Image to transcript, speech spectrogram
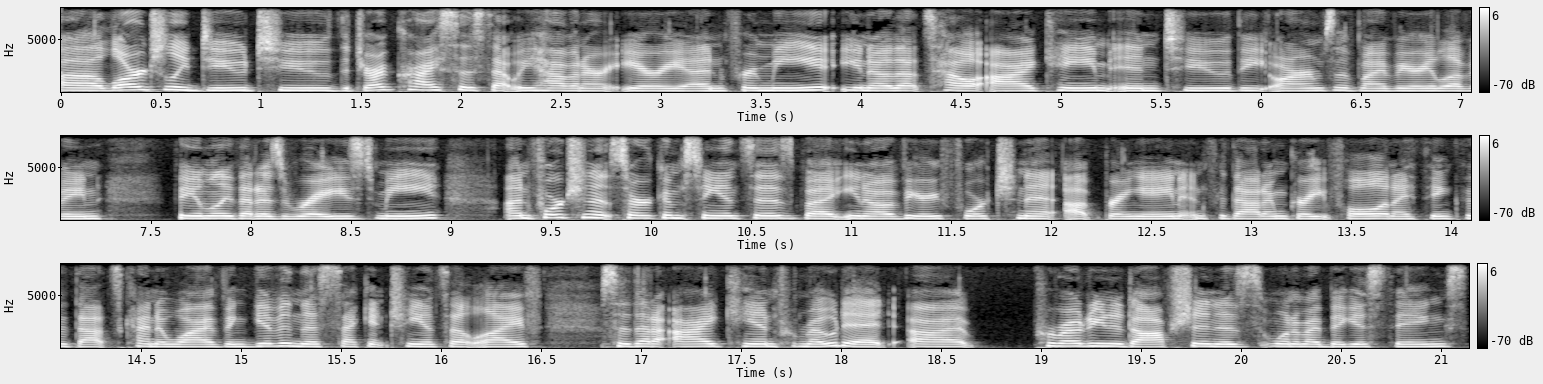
uh, largely due to the drug crisis that we have in our area. And for me, you know, that's how I came into the arms of my very loving family that has raised me. Unfortunate circumstances, but, you know, a very fortunate upbringing. And for that, I'm grateful. And I think that that's kind of why I've been given this second chance at life so that I can promote it. Uh, promoting adoption is one of my biggest things.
